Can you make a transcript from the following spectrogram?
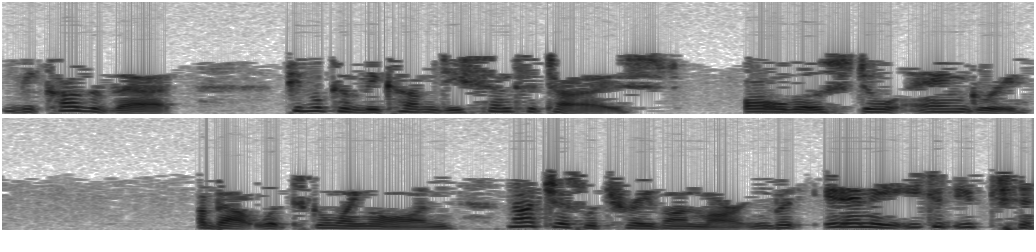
because of that, people can become desensitized, although still angry about what's going on, not just with Trayvon Martin, but any you could you could,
